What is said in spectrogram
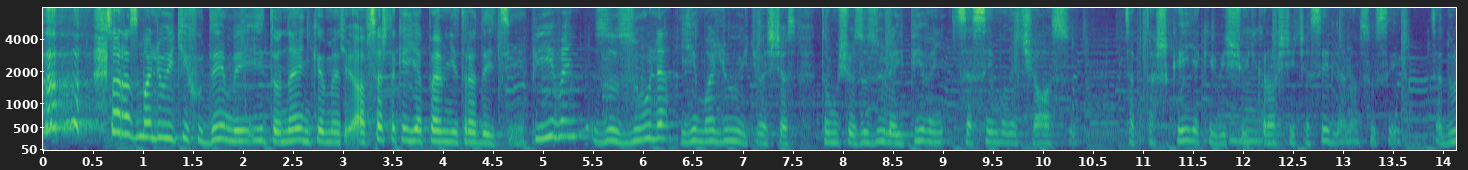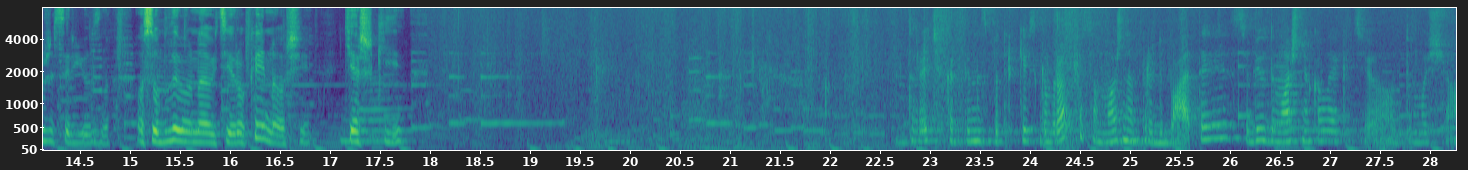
Зараз малюють і худими, і тоненькими, а все ж таки є певні традиції. Півень, зозуля її малюють весь час, тому що зозуля і півень це символи часу. Це пташки, які віщують кращі часи для нас усіх. Це дуже серйозно. Особливо на ці роки наші тяжкі. До речі, картини з Петриківським розписом можна придбати собі в домашню колекцію, тому що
